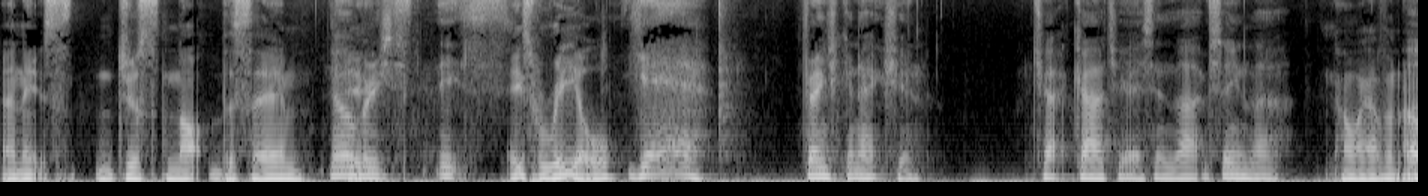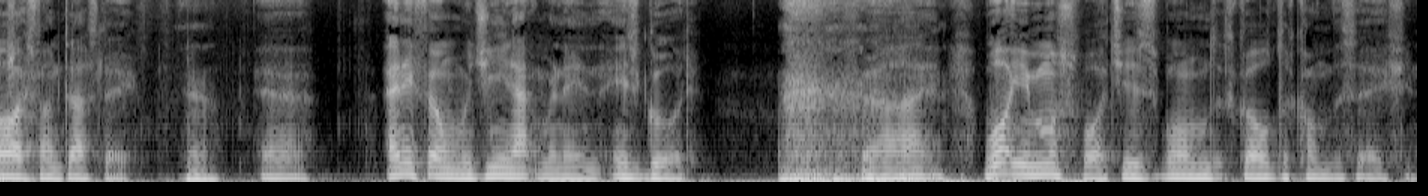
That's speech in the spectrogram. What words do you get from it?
and it's just not the same. No, It- but it's it's it's real. Yeah, French Connection, Ch- car chasing that. I've seen that. No, I haven't. Oh, Actually. it's fantastic. Yeah. Yeah, any film with Gene Hackman in is good. right. What you must watch is one that's called The Conversation,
